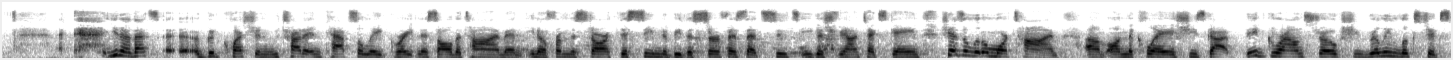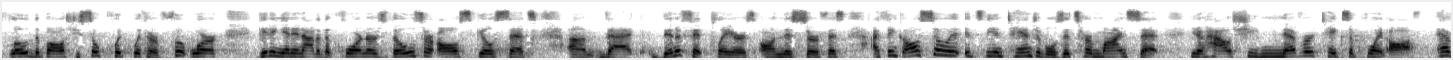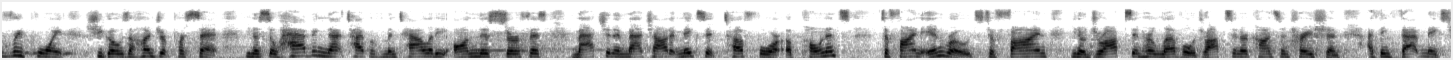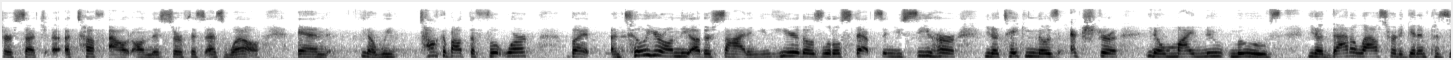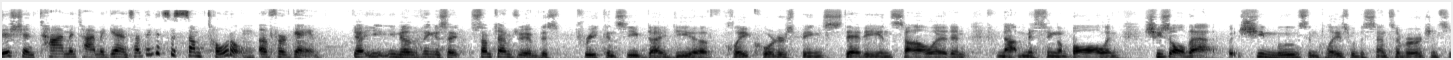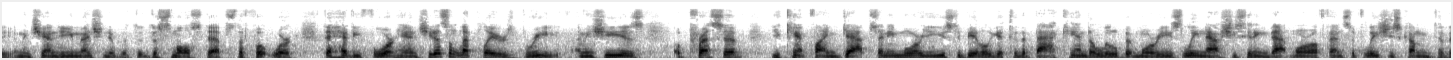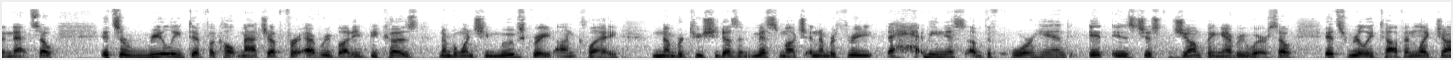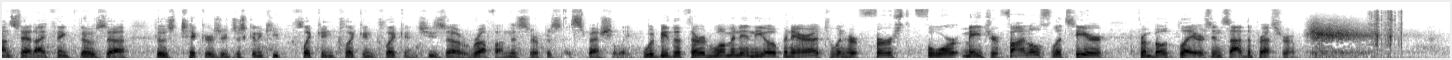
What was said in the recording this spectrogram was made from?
You know, that's a good question. We try to encapsulate greatness all the time. And, you know, from the start, this seemed to be the surface that suits Iga Swiatek's game. She has a little more time um, on the clay. She's got big ground strokes. She really looks to explode the ball. She's so quick with her footwork, getting in and out of the corners. Those are all skill sets um, that benefit players on this surface. I think also it's the intangibles. It's her mindset. You know, how she never takes a point off every point she goes 100%. You know, so having that type of mentality on this surface, match in and match out, it makes it tough for opponents to find inroads, to find, you know, drops in her level, drops in her concentration. I think that makes her such a, a tough out on this surface as well. And, you know, we talk about the footwork, but until you're on the other side and you hear those little steps and you see her, you know, taking those extra, you know, minute moves, you know, that allows her to get in position time and time again. So I think it's the sum total mm. of her game. Yeah, you, you, know, the thing is that sometimes we have this preconceived idea of clay courters being steady and solid and not missing a ball, and she's all that, but she moves and plays with a sense of urgency. I mean, Chanda, you mentioned it with the, the small steps, the footwork, the heavy forehand. She doesn't let players breathe. I mean, she is oppressive. You can't find gaps anymore. You used to be able to get to the backhand a little bit more easily. Now she's hitting that more offensively. She's coming to the net. So, it's a really difficult matchup for everybody because, number one, she moves great on clay. Number two, she doesn't miss much. And number three, the heaviness of the forehand, it is just jumping everywhere. So it's really tough. And like Jon said, I think those, uh, those tickers are just going to keep clicking, clicking, clicking. She's uh, rough on this surface, especially. Would be the third woman in the Open era to win her first four major finals. Let's hear from both players inside the press room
